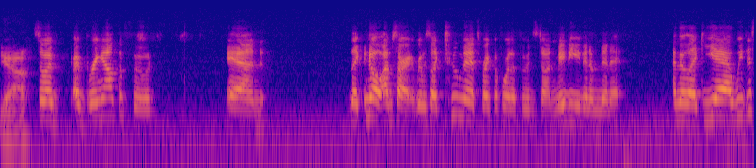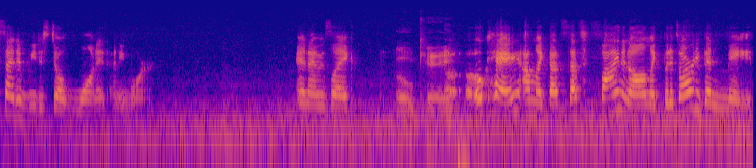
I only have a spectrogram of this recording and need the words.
Yeah. So I, I bring out the food, and like, no, I'm sorry. It was like two minutes right before the food's done, maybe even a minute. And they're like, yeah, we decided we just don't want it anymore. And I was like, Okay. "Uh, okay. I'm like, that's that's fine and all. I'm like, but it's already been made.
